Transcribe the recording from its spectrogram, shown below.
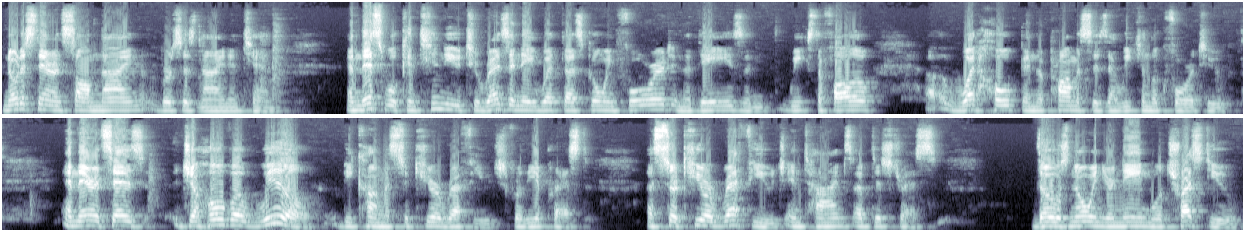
Notice there in Psalm 9, verses 9 and 10. And this will continue to resonate with us going forward in the days and weeks to follow. Uh, what hope and the promises that we can look forward to. And there it says, Jehovah will become a secure refuge for the oppressed, a secure refuge in times of distress. Those knowing your name will trust you.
